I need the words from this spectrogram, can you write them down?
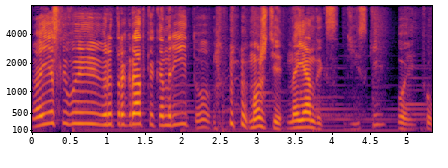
А если вы ретроград как Анри, то можете на Яндекс Диски, ой, фу,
